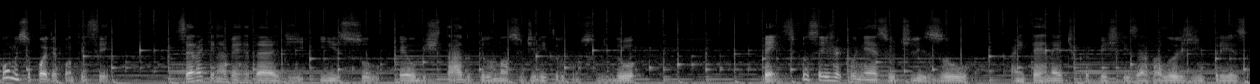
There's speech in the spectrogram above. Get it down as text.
Como isso pode acontecer? Será que na verdade isso é obstado pelo nosso direito do consumidor? Bem, se você já conhece ou utilizou a internet para pesquisar valores de empresa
